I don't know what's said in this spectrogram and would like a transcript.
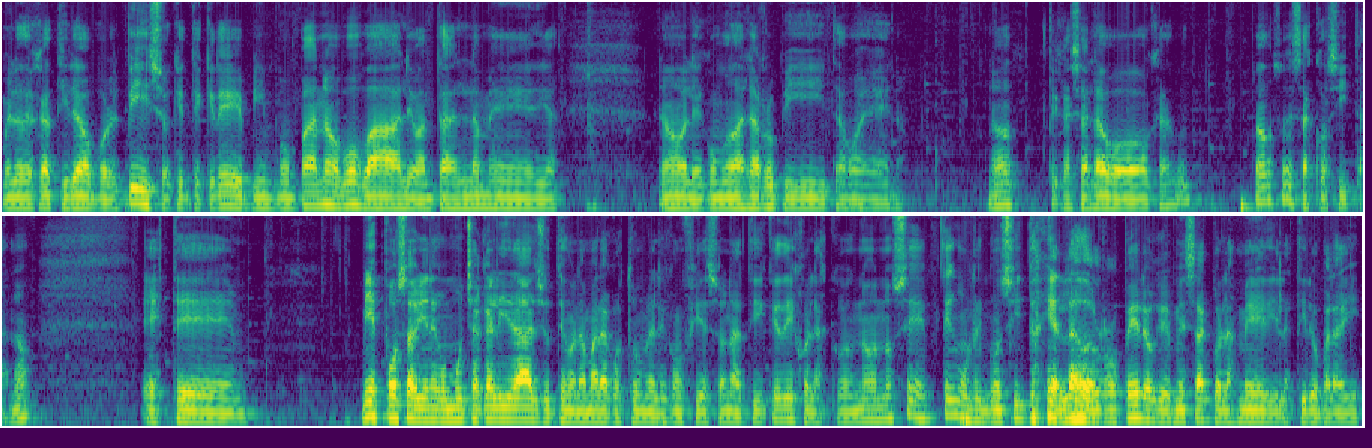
me lo dejás tirado por el piso, ¿qué te crees? Pim, pum, pa. No, vos vas, levantás la media, no, le acomodás la ropita, bueno, ¿no? Te callas la boca, ¿no? Son esas cositas, ¿no? Este, mi esposa viene con mucha calidad, yo tengo la mala costumbre, le confieso, Nati, que dejo las cosas, no, no sé, tengo un rinconcito ahí al lado del ropero que me saco las medias y las tiro para ahí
